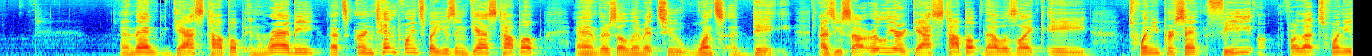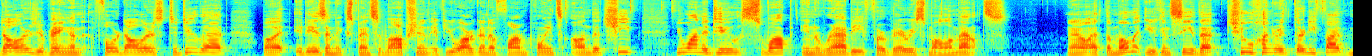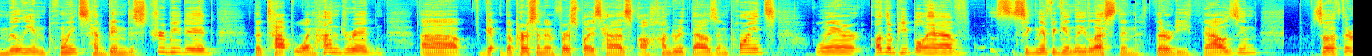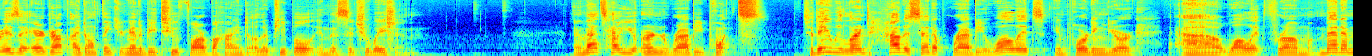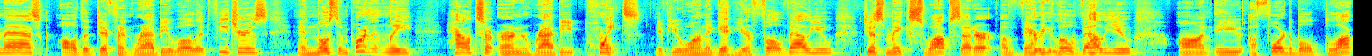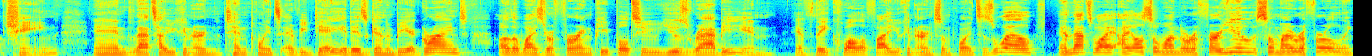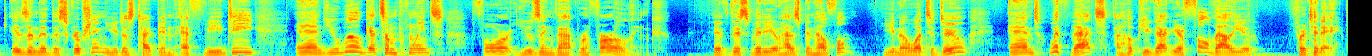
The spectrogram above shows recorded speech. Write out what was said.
And then gas top up in Rabby, that's earn 10 points by using gas top up, and there's a limit to once a day. As you saw earlier, gas top up, that was like a 20% fee for that $20. You're paying $4 to do that, but it is an expensive option. If you are going to farm points on the cheap, you want to do swap in Rabby for very small amounts. Now, at the moment, you can see that 235 million points have been distributed. The top 100, uh, the person in first place has 100,000 points, where other people have significantly less than 30,000. So if there is an airdrop, I don't think you're going to be too far behind other people in this situation. And that's how you earn Rabby points. Today we learned how to set up Rabby wallets, importing your uh, wallet from MetaMask, all the different Rabby Wallet features, and most importantly, how to earn Rabby points. If you want to get your full value, just make swaps that are of very low value on a affordable blockchain and that's how you can earn 10 points every day. It is going to be a grind otherwise referring people to use rabby and if they qualify you can earn some points as well. And that's why i also want to refer you so my referral link is in the description. You just type in fvd and you will get some points for using that referral link. If this video has been helpful you know what to do. And with that i hope you got your full value for today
